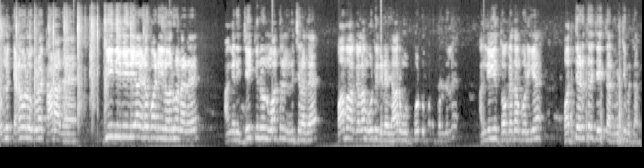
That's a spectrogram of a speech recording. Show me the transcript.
ஒன்றும் கிணவளவு கூட காணாத வீதி வீதியா எடப்பாடியில் வருவேன் நானு. அங்க நீ ஜெயிக்கணும்னு மாத்திரம் நினைச்சிடாத பாமகலாம் ஓட்டு கிடையாது. யாரும் ஓட்டு போட போறது இல்லை அங்கேயும் தோக்க தான் போறீங்க. பத்து இடத்துல ஜெயித்தார் வெற்றி பெற்றார்.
